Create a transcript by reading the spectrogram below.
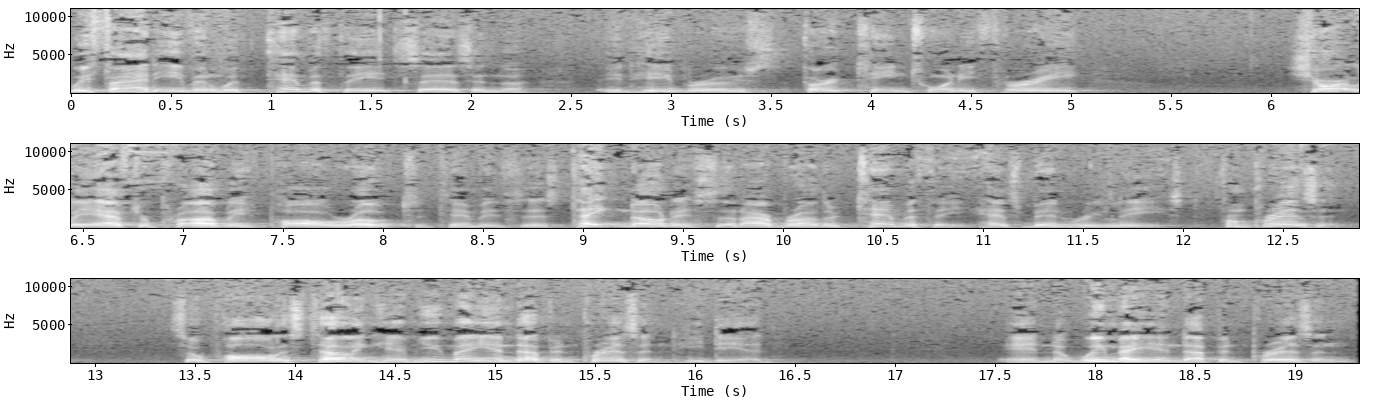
We find even with Timothy, it says in, the, in Hebrews 13 23, shortly after probably Paul wrote to Timothy, says, Take notice that our brother Timothy has been released from prison. So Paul is telling him, You may end up in prison. He did. And we may end up in prison.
